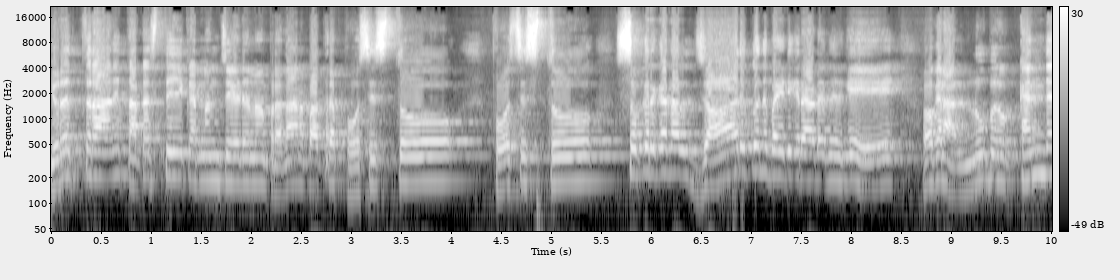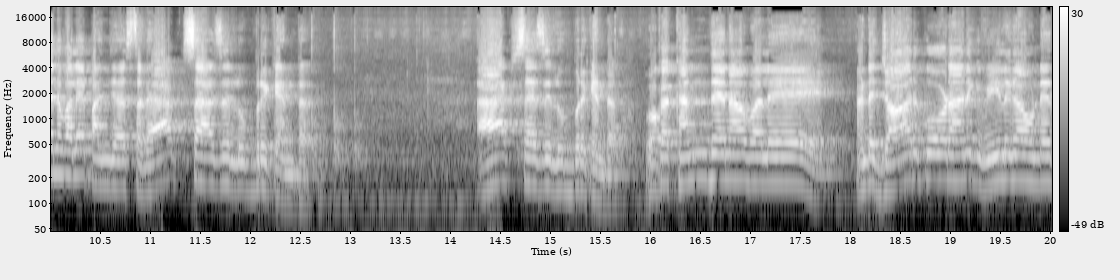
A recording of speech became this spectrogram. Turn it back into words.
యురత్రాన్ని తటస్థీకరణం చేయడంలో ప్రధాన పాత్ర పోషిస్తూ పోషిస్తూ శుక్రకణాలు జారుకొని బయటికి రావడానికి ఒక లూబ్ కందెన వలె పనిచేస్తాడు. Acts as a lubricant. Acts as a lubricant. ఒక కందెన వలె అంటే జారుకోవడానికి వీలుగా ఉండే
